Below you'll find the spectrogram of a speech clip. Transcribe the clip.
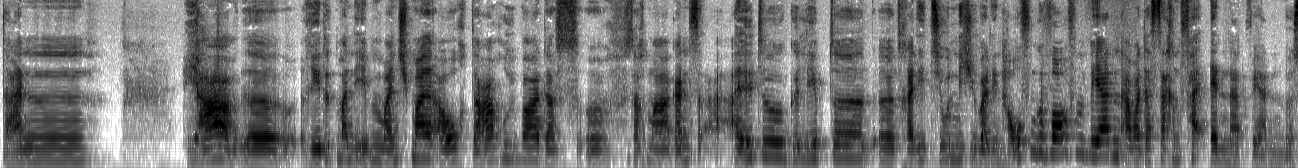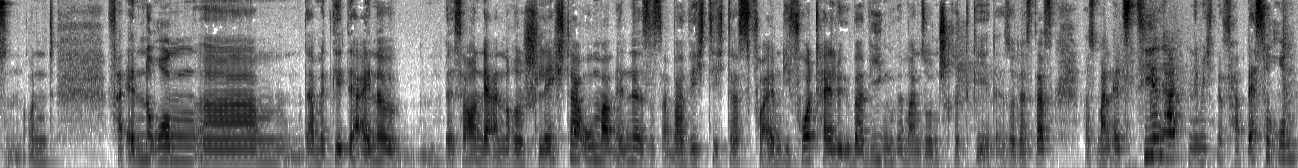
dann ja, äh, redet man eben manchmal auch darüber, dass, äh, sag mal, ganz alte, gelebte äh, Traditionen nicht über den Haufen geworfen werden, aber dass Sachen verändert werden müssen. Und Veränderungen, ähm, damit geht der eine besser und der andere schlechter um. Am Ende ist es aber wichtig, dass vor allem die Vorteile überwiegen, wenn man so einen Schritt geht. Also dass das, was man als Ziel hat, nämlich eine Verbesserung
